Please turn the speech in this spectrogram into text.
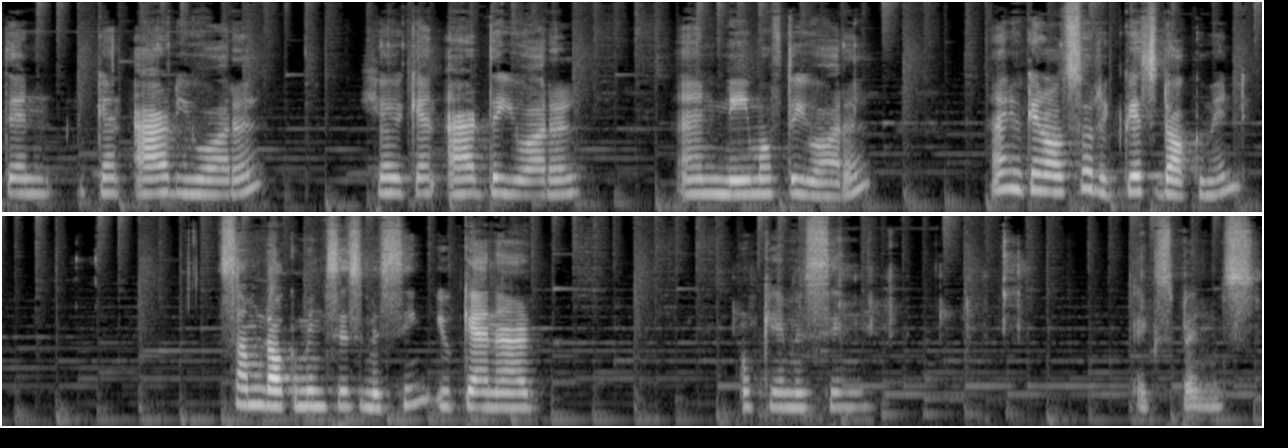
Then you can add url here you can add the url and name of the url and you can also request document. Some documents is missing. You can add okay missing expense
